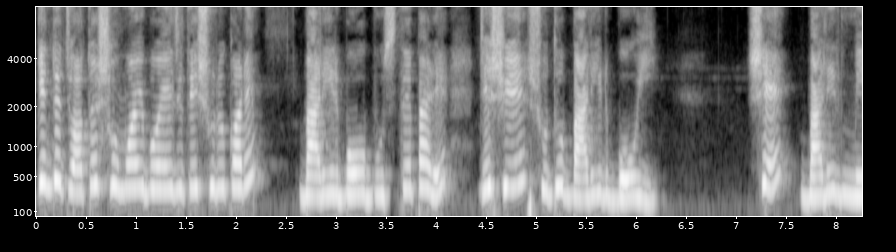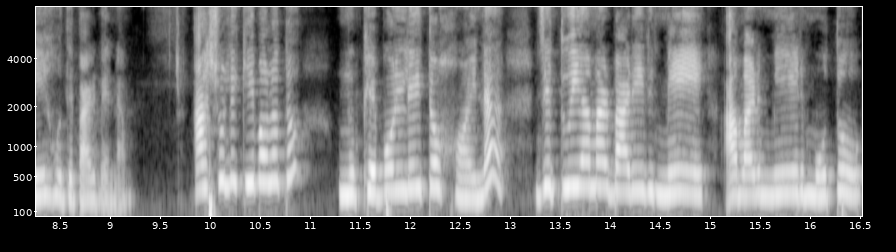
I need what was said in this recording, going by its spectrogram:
কিন্তু যত সময় বয়ে যেতে শুরু করে, বাড়ির বউ বুঝতে পারে যে সে শুধু বাড়ির বউই, সে বাড়ির মেয়ে হতে পারবে না। আসলে কি বলতো, মুখে বললেই তো হয় না যে তুই আমার বাড়ির মেয়ে, আমার মেয়ের মতো।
